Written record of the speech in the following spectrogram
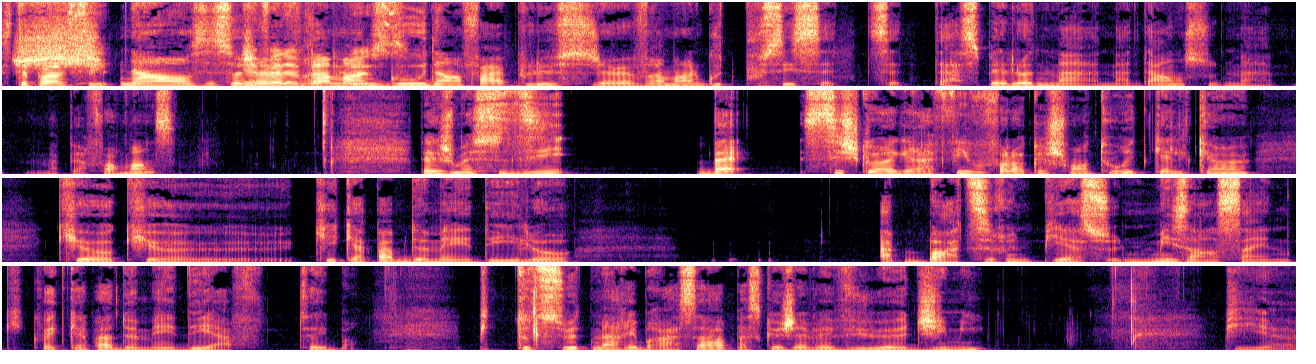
c'était pas assez. Non, c'est ça. J'avais vraiment le goût d'en faire plus. J'avais vraiment le goût de pousser cet, aspect-là de ma, danse ou de ma, performance. Fait je me suis dit, ben, si je chorégraphie, il va falloir que je sois entourée de quelqu'un qui, qui, est capable de m'aider là, à bâtir une pièce, une mise en scène, qui va être capable de m'aider à. bon. Puis tout de suite, Marie Brassard, parce que j'avais vu euh, Jimmy. Puis. Euh,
